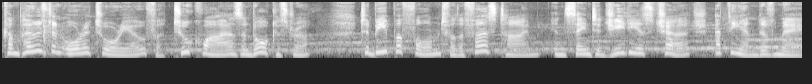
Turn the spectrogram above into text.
composed an oratorio for two choirs and orchestra to be performed for the first time in St. Egidius Church at the end of May.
